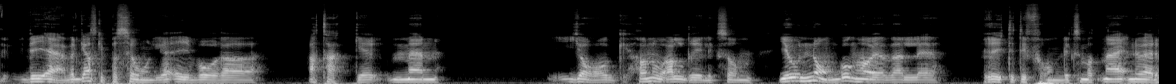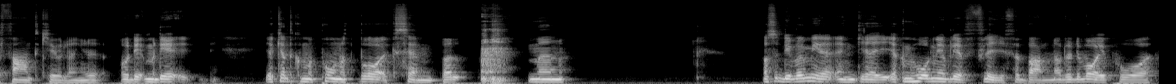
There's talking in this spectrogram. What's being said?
vi- vi är väl ganska personliga i våra attacker. Men jag har nog aldrig liksom... Jo, någon gång har jag väl eh, rytit ifrån liksom att nej, nu är det fan inte kul längre. Och det, men det... Jag kan inte komma på något bra exempel. men... Alltså det var mer en grej. Jag kommer ihåg när jag blev fly förbannad och det var ju på...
